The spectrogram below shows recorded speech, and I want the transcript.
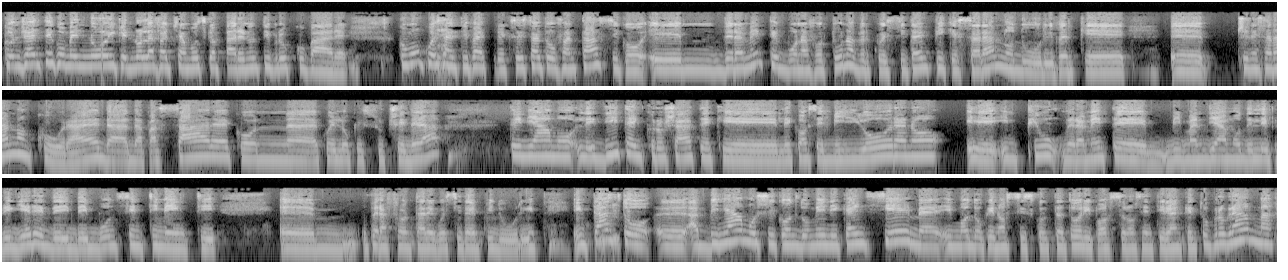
Con gente come noi che non la facciamo scappare, non ti preoccupare. Comunque senti Patrick, sei stato fantastico e mh, veramente buona fortuna per questi tempi che saranno duri perché eh, ce ne saranno ancora eh, da, da, passare con eh, quello che succederà. Teniamo le dita incrociate che le cose migliorano e in più veramente vi mandiamo delle preghiere e dei, dei buoni sentimenti ehm, per affrontare questi tempi duri. Intanto eh, abbiniamoci con Domenica insieme in modo che i nostri ascoltatori possano sentire anche il tuo programma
